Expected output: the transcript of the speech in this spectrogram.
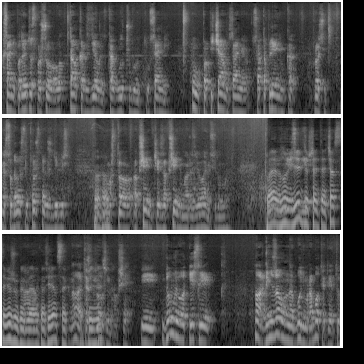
к Сане подойду, спрошу, а вот там как сделать, как лучше будет у Сани. Ну, по печам у Сани с отоплением как просит. Я с удовольствием тоже так же делюсь. Ага. Потому что общение, через общение мы развиваемся, думаю. Правильно, ну Если- ездишь, я тебя часто вижу, когда А. на конференциях. Ну, это же нужно вообще. И думаю, вот если ну, организованно будем работать, это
